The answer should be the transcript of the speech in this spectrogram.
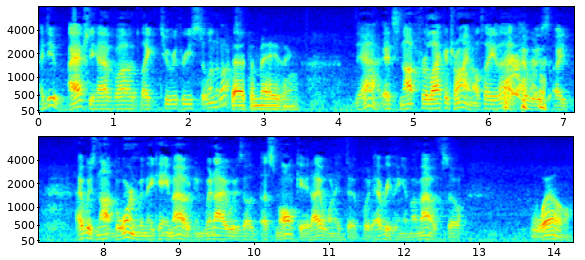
I do. I actually have uh, like two or three still in the box. That's amazing. Yeah, it's not for lack of trying. I'll tell you that. I was I, I was not born when they came out, and when I was a, a small kid, I wanted to put everything in my mouth. So, Well,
